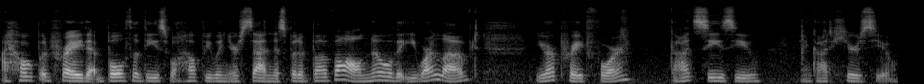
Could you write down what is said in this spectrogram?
I hope and pray that both of these will help you in your sadness, but above all, know that you are loved, you are prayed for, God sees you, and God hears you.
